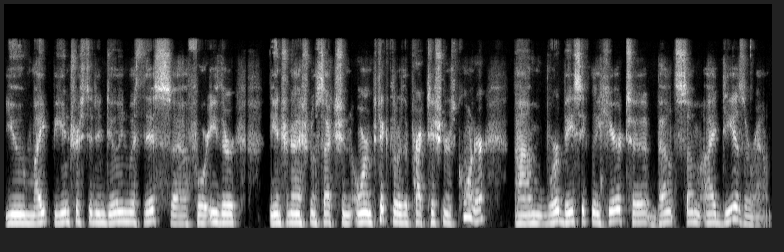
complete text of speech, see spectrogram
you might be interested in doing with this uh, for either the international section or in particular the practitioner's corner, um, we're basically here to bounce some ideas around.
